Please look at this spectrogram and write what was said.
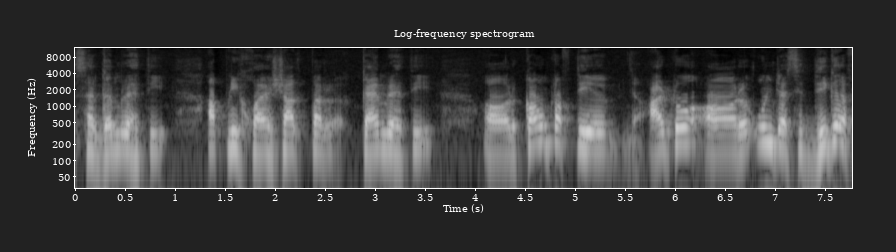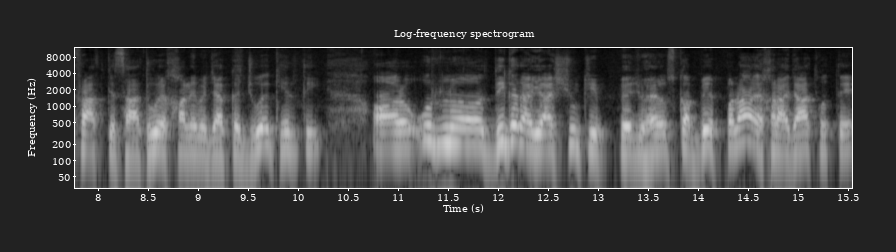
سرگرم رہتی، اپنی خواہشات پر قائم رہتی اور کاؤنٹ آف دی آرٹو اور ان جیسے دیگر افراد کے ساتھ جوئے خانے میں جا کر جوئے کھیلتی۔ اور ان دیگر عیاشیوں کی پہ جو ہے اس کا بے پناہ اخراجات ہوتے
